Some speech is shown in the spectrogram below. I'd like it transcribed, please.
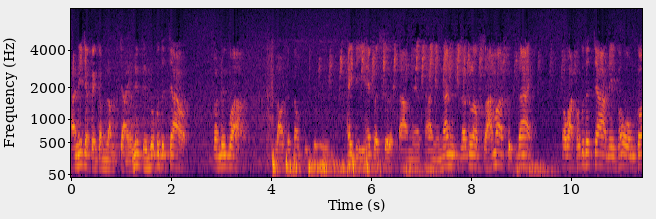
อันนี้จะเป็นกำลังใจ นึกถึงพระพุทธเจ้า ก็นึกว่า เราจะต้องฝึกตัวเองให้ดีให้ประเสริฐตามแนวทางอย่างนั้น แล้วก็เราสามารถฝึกได้ ประวัติพระพุทธเจ้านี่พระองค์ก็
